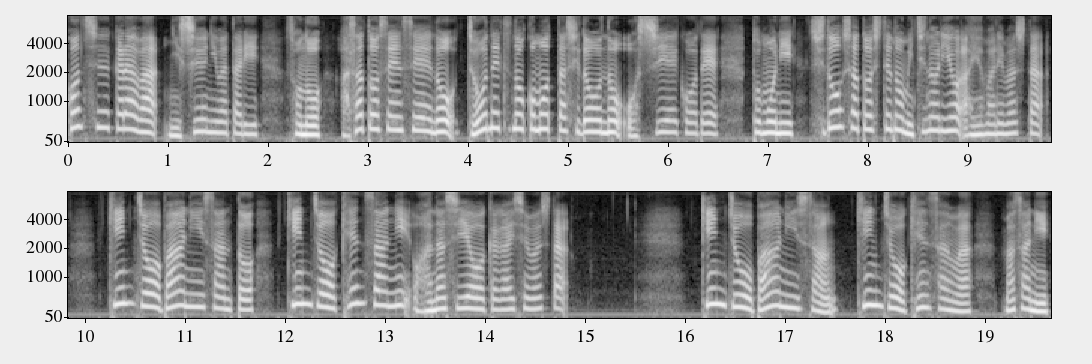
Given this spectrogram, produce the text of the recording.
今週からは2週にわたりその浅戸先生の情熱のこもった指導の教え子で共に指導者としての道のりを歩まれました。金城バーニーさんと金城健さんにお話をお伺いしました。金城バーニーさん金城健さんはまさに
